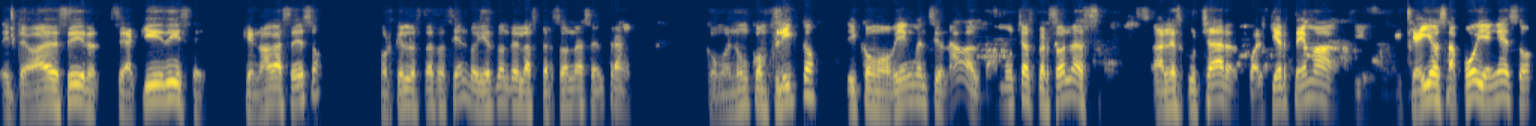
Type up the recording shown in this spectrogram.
y te va a decir, si aquí dice que no hagas eso, ¿por qué lo estás haciendo? Y es donde las personas entran como en un conflicto y como bien mencionabas, muchas personas al escuchar cualquier tema y, que ellos apoyen eso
